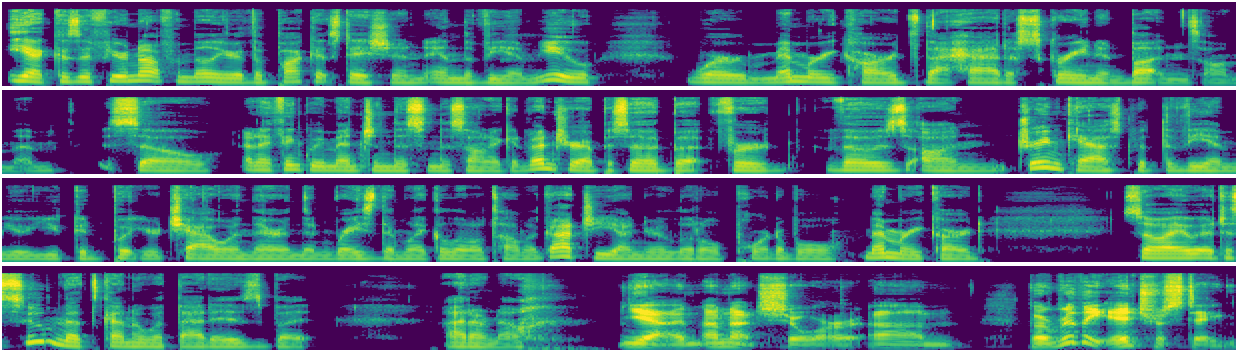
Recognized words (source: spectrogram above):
Yeah, because if you're not familiar, the Pocket Station and the VMU were memory cards that had a screen and buttons on them. So, and I think we mentioned this in the Sonic Adventure episode, but for those on Dreamcast with the VMU, you could put your chow in there and then raise them like a little Tamagotchi on your little portable memory card. So I would assume that's kind of what that is, but I don't know. Yeah, I'm not sure. Um, but really interesting.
